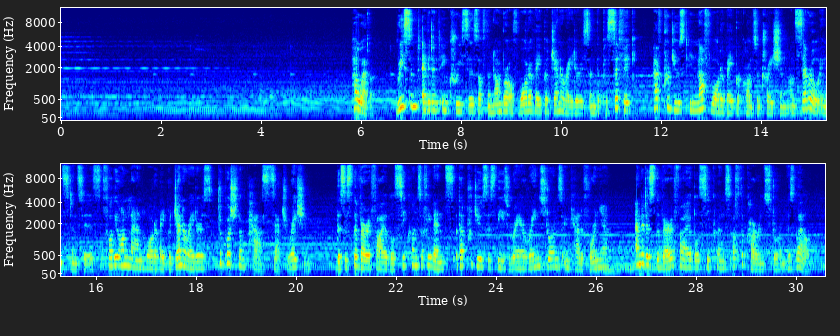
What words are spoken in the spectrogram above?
However, Recent evident increases of the number of water vapor generators in the Pacific have produced enough water vapor concentration on several instances for the on-land water vapor generators to push them past saturation. This is the verifiable sequence of events that produces these rare rainstorms in California, and it is the verifiable sequence of the current storm as well.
